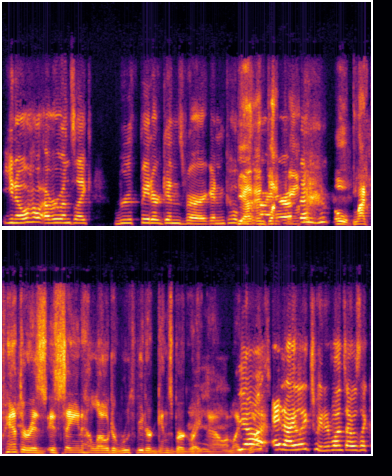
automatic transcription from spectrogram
you know how everyone's like Ruth Bader Ginsburg and Kobe Yeah, and Black Bryant are up Panther. oh, Black Panther is is saying hello to Ruth Bader Ginsburg right now. I'm like, yeah, what? and I like tweeted once. I was like,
